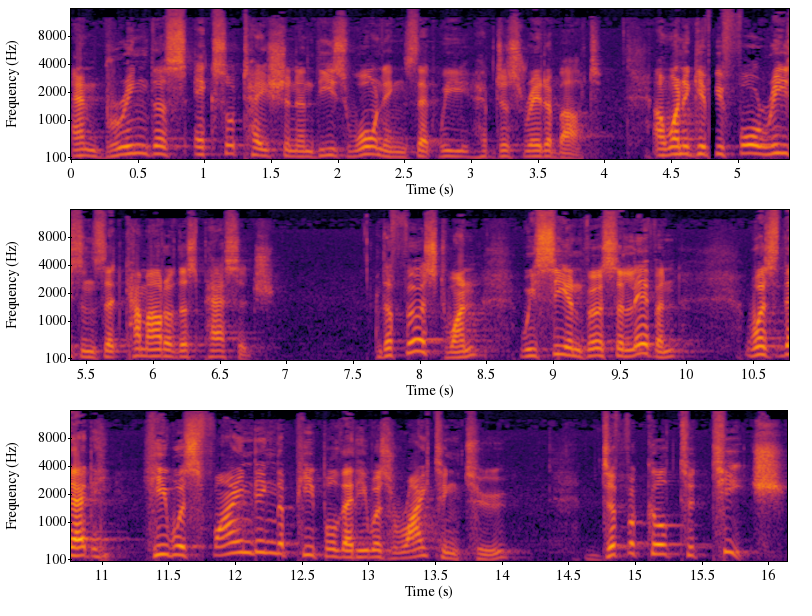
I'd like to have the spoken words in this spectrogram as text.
and bring this exhortation and these warnings that we have just read about? I want to give you four reasons that come out of this passage. The first one we see in verse 11 was that he was finding the people that he was writing to difficult to teach.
